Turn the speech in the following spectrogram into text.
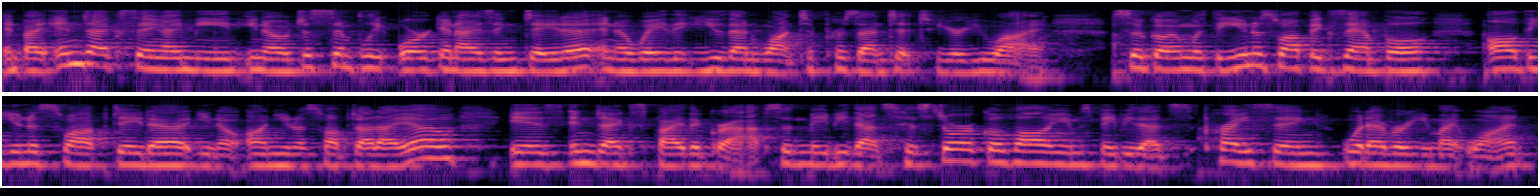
And by indexing, I mean you know, just simply organizing data in a way that you then want to present it to your UI. So, going with the Uniswap example, all the Uniswap data you know, on uniswap.io is indexed by the graph. So, maybe that's historical volumes, maybe that's pricing, whatever you might want.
